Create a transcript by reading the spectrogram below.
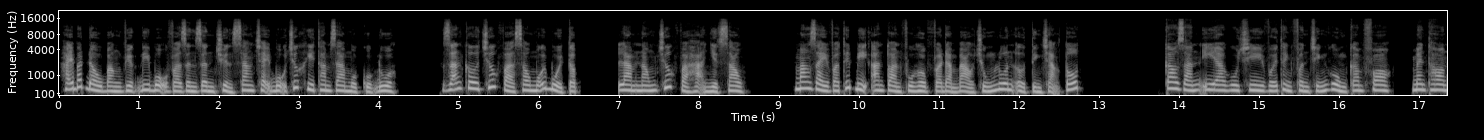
hãy bắt đầu bằng việc đi bộ và dần dần chuyển sang chạy bộ trước khi tham gia một cuộc đua. Giãn cơ trước và sau mỗi buổi tập, làm nóng trước và hạ nhiệt sau. Mang giày và thiết bị an toàn phù hợp và đảm bảo chúng luôn ở tình trạng tốt. Cao rán Iaguchi với thành phần chính gồm camphor, menthol,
